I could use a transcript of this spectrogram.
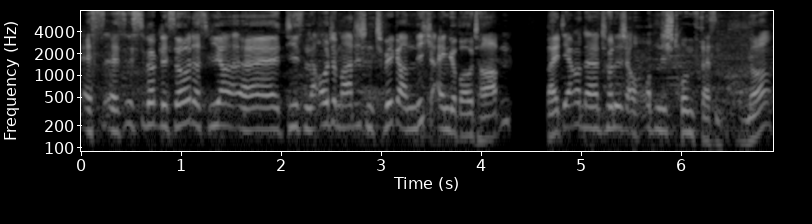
es, es ist wirklich so, dass wir äh, diesen automatischen Trigger nicht eingebaut haben. Weil der würde natürlich auch ordentlich Strom fressen. Ne?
